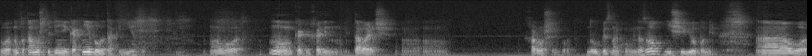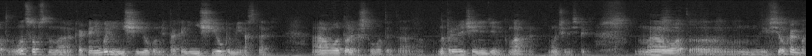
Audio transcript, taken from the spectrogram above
Вот. Ну потому что денег как не было, так и нету. Вот. Ну, как их один товарищ э, хороший вот, друг и знакомый назвал, нищеебами. А, вот. вот, собственно, как они были нищеебами, так они нищеебами и остались. А, вот, только что вот это на привлечение денег мантры научились петь. А, вот, э, и все как бы.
